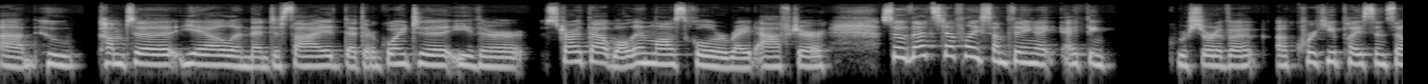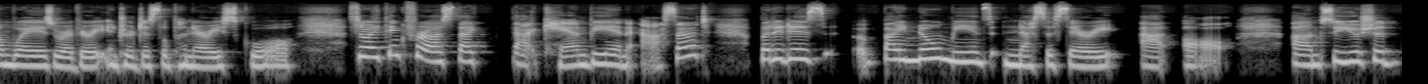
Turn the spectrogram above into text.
um, who come to Yale and then decide that they're going to either start that while in law school or right after. So that's definitely something I, I think we're sort of a, a, quirky place in some ways. We're a very interdisciplinary school. So I think for us that that can be an asset, but it is by no means necessary at all. Um, so you should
